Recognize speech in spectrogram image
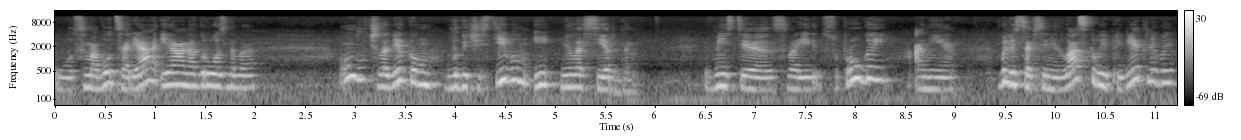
у самого царя Иоанна Грозного. Он был человеком благочестивым и милосердным. Вместе с своей супругой они были со всеми ласковы и приветливы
